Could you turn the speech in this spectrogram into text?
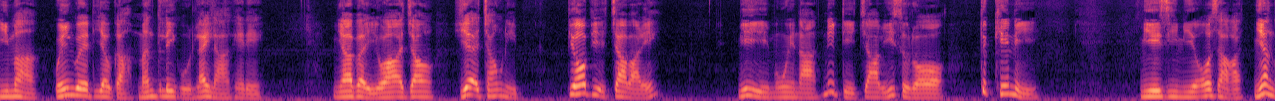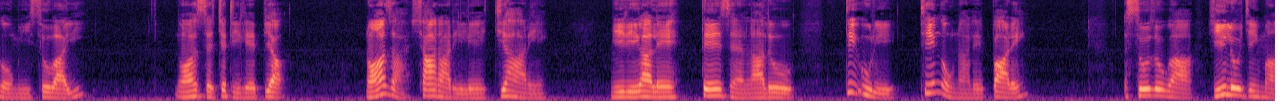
ညီမဝင်းခွဲတယောက်ကမန္တလေးကိုလိုက်လာခဲ့တယ်ညဘက်ရွာအကြောင်းရက်အကြောင်းတွေ ပြောပြကြပါတယ်မြေရီမဝင်တာနှစ်တည်ကြပြီဆိုတော့တစ်ခင်းနေမြေစီမြေဩစာကညံ့ကုန်ပြီဆိုပါ၏နွားစက်ချက်တွေလည်းပျောက်နွားစာရှားတာတွေလည်းကြားတယ်မြေတွေကလည်းတဲဆန်လာလို့တိဥတွေထင်းကုန်တာလည်းပါတယ်အစိုးစိုးကရေလိုချိန်မှာ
